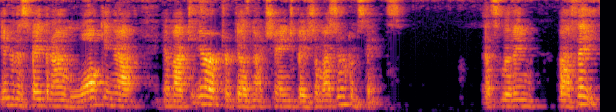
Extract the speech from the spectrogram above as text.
into this faith and I am walking out, and my character does not change based on my circumstance. That's living by faith.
